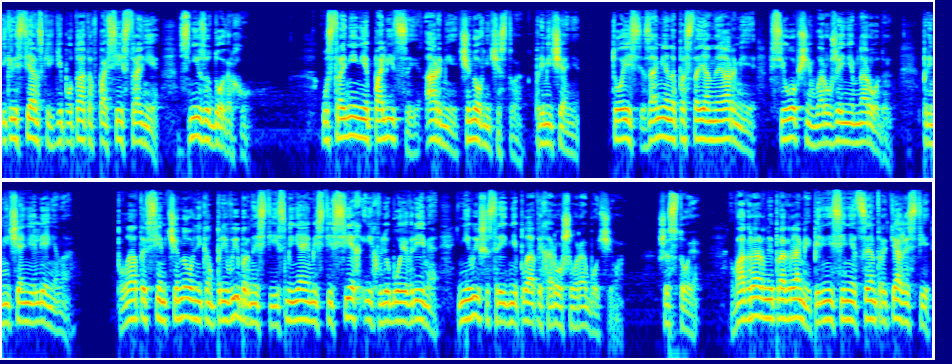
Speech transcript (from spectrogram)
и крестьянских депутатов по всей стране, снизу доверху. Устранение полиции, армии, чиновничества. Примечание. То есть замена постоянной армии всеобщим вооружением народа. Примечание Ленина. Плата всем чиновникам при выборности и сменяемости всех их в любое время не выше средней платы хорошего рабочего. Шестое. В аграрной программе перенесение центра тяжести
